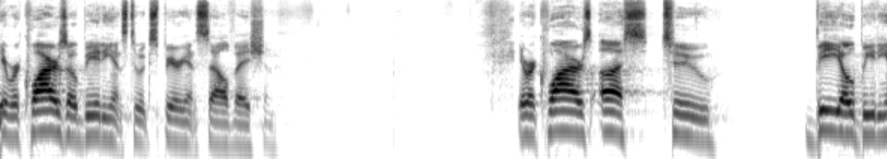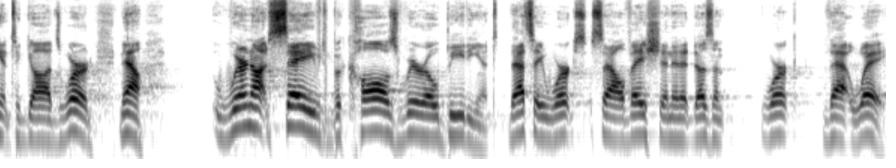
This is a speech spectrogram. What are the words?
It requires obedience to experience salvation. It requires us to be obedient to God's word. Now, we're not saved because we're obedient. That's a works salvation, and it doesn't work that way.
